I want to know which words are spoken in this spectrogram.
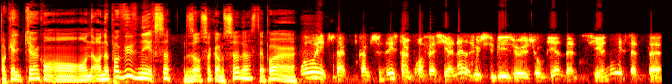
pas quelqu'un qu'on on on n'a pas vu venir ça. Disons ça comme ça. Là, c'était pas un. Oui, oui, comme tu dis, c'est un professionnel. J'ai j'ai oublié d'additionner cette, euh,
